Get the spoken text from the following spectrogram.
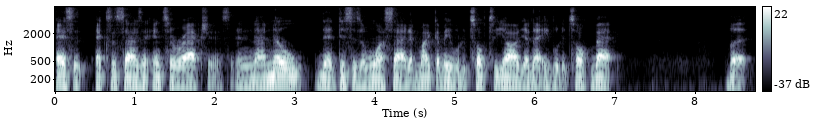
exercising interactions. And I know that this is a one sided mic. I'm able to talk to y'all, you're not able to talk back. But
